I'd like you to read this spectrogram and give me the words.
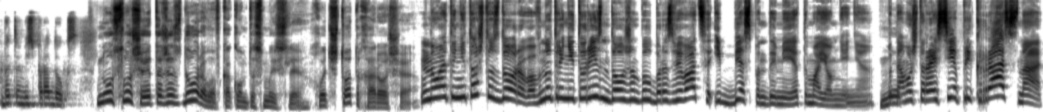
В этом весь парадокс. Ну, слушай, это же здорово в каком-то смысле. Хоть что-то хорошее. Но это не то, что здорово. Внутренний туризм должен был бы развиваться и без пандемии. Это мое мнение. Ну... Потому что Россия прекрасна.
